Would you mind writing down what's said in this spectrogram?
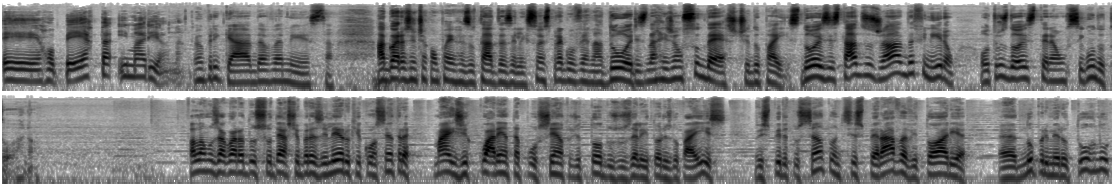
é, Roberta e Mariana. Obrigada, Vanessa. Agora a gente acompanha o resultado das eleições para governadores na região sudeste do país. Dois estados já definiram, outros dois terão um segundo turno. Falamos agora do Sudeste brasileiro, que concentra mais de 40% de todos os eleitores do país. No Espírito Santo, onde se esperava a vitória eh, no primeiro turno,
